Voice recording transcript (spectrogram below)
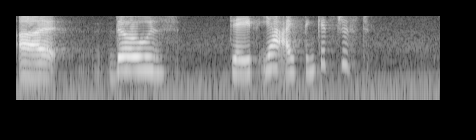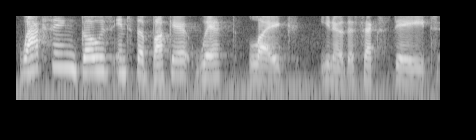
Uh, those dates, yeah, I think it's just waxing goes into the bucket with like you know the sex date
